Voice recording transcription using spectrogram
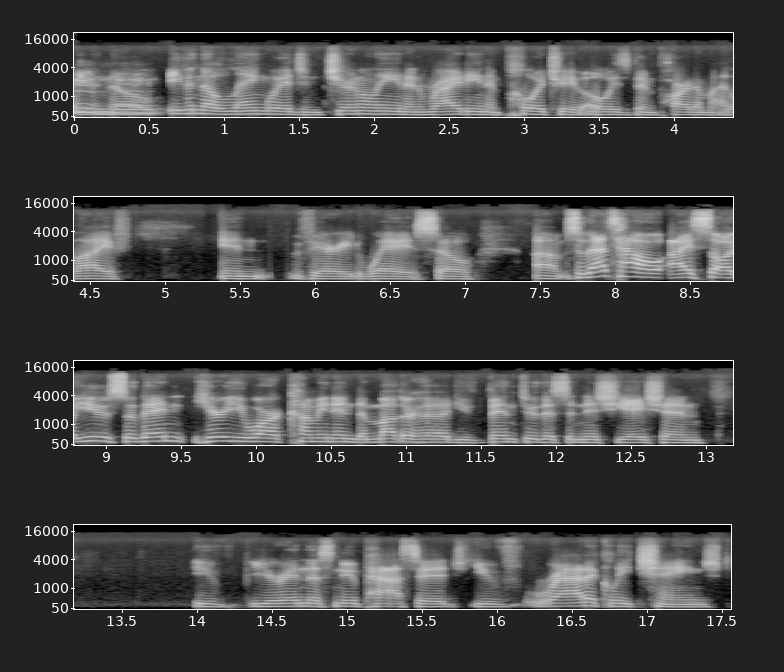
even though Mhm. even though language and journaling and writing and poetry have always been part of my life in varied ways so um, so that's how I saw you. So then here you are coming into motherhood. You've been through this initiation. You've you're in this new passage. You've radically changed.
